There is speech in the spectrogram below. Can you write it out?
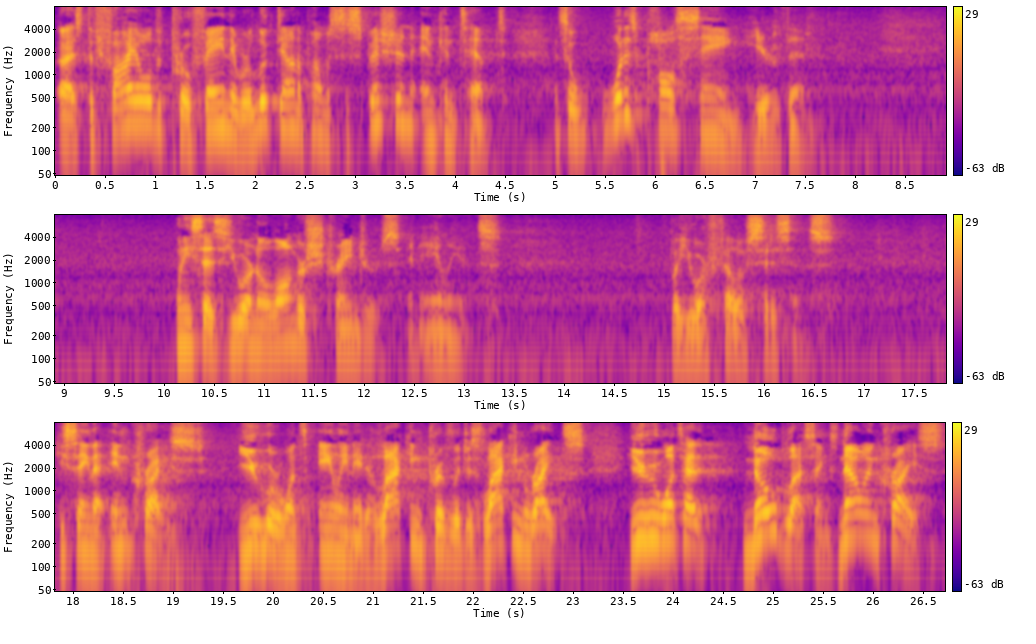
as defiled, profane. They were looked down upon with suspicion and contempt. And so, what is Paul saying here then? When he says, You are no longer strangers and aliens, but you are fellow citizens. He's saying that in Christ, you who were once alienated, lacking privileges, lacking rights, you who once had no blessings, now in Christ,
